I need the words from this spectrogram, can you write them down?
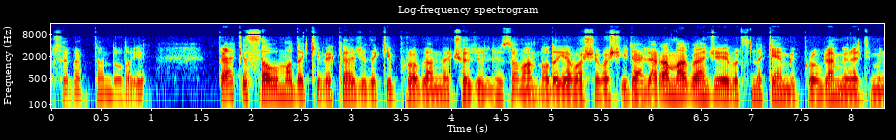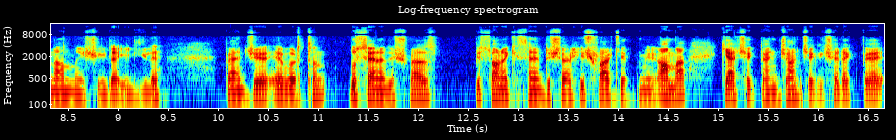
bu sebepten dolayı. Belki savunmadaki ve kalecideki problemler çözüldüğü zaman o da yavaş yavaş ilerler ama bence Everton'daki en büyük problem yönetimin anlayışıyla ilgili. Bence Everton bu sene düşmez, bir sonraki sene düşer hiç fark etmiyor ama gerçekten can çekişerek ve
